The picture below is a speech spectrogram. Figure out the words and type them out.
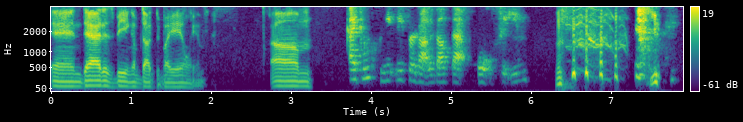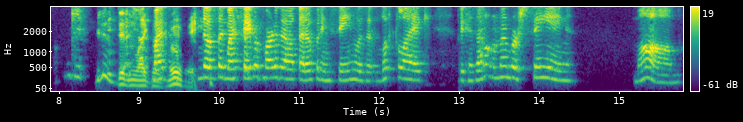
and dad is being abducted by aliens. Um, I completely forgot about that whole scene. you just didn't like My- this movie. No, it's like my favorite part about that opening scene was it looked like because I don't remember seeing mom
